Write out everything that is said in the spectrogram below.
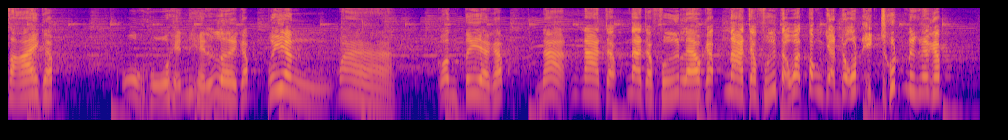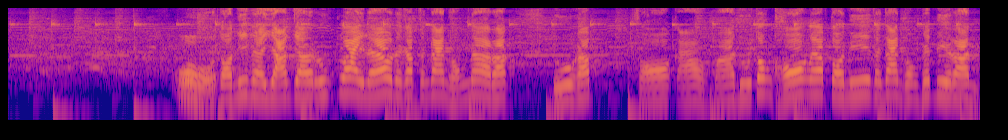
ซ้ายครับ โอ้โหเห็นเห็นเลยครับ เปี้ยงว่าก้นเตี้ยครับน่าน่าจะน่าจะฟื้นแล้วครับ น่าจะฟื้นแต่ว่าต้องอย่าโดนอีกชุดหนึ่งนะครับ โอ้โหตอนนี้พยายามจะรุกไล่แล้วนะครับ ทางด้านของน่ารักดูครับศอกเอามาดูต้องคล้องนะครับ ตอนนี้ทางด้านของเพชรนิรันดร์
